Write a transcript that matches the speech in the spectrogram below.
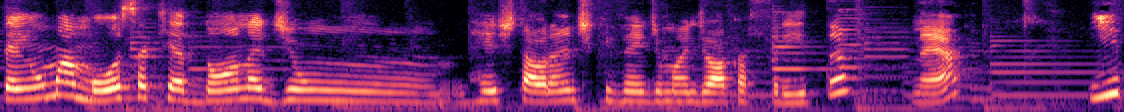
tem uma moça que é dona de um restaurante que vende mandioca frita, né? E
